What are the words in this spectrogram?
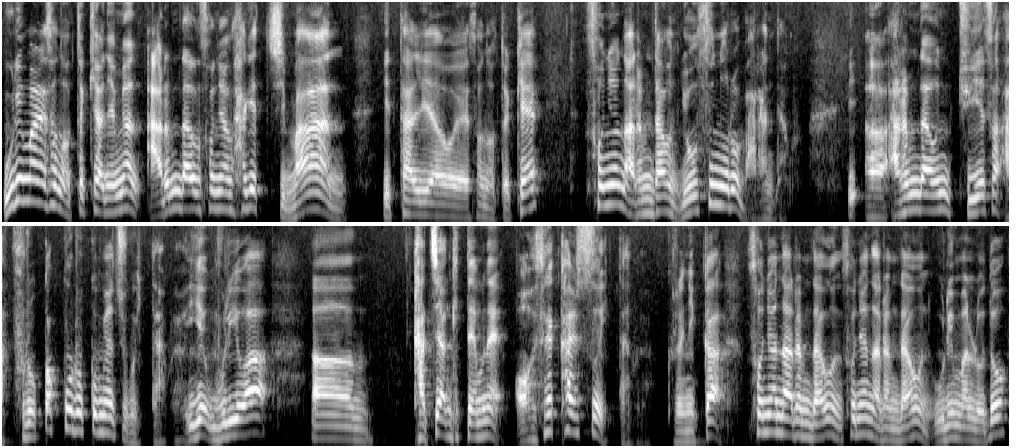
우리말에서는 어떻게 하냐면 아름다운 소년 하겠지만 이탈리아어에서는 어떻게 소년 아름다운 요 순으로 말한다고. 이, 어, 아름다운 뒤에서 앞으로 거꾸로 꾸며주고 있다고요. 이게 우리와 어, 같지 않기 때문에 어색할 수 있다고요. 그러니까 소년 아름다운, 소년 아름다운 우리말로도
